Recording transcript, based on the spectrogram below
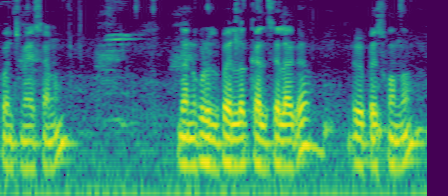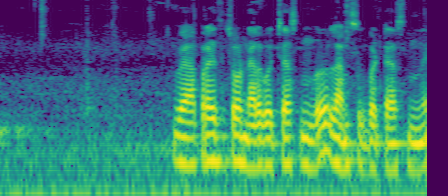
కొంచెం వేసాను. దాన్ని కూడా ఉల్లిపాయల్లో కలిసేలాగా వేపేసుకుందాం. వేపర్ అయితే చూడండి ఎలాగొచ్చేస్తుందో లెన్స్కి పట్టేస్తుంది.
